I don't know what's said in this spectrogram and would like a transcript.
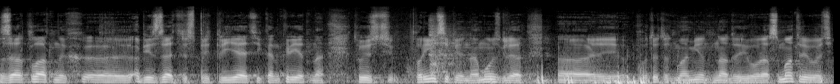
зарплатных обязательств предприятий конкретно. То есть, в принципе, на мой взгляд, вот этот момент надо его рассматривать.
